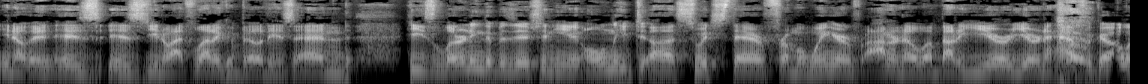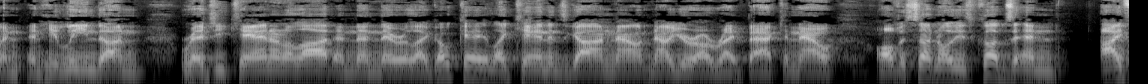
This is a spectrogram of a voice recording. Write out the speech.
you know his his you know athletic abilities. And he's learning the position. He only uh, switched there from a winger. I don't know about a year, a year and a half ago, and, and he leaned on Reggie Cannon a lot. And then they were like, okay, like Cannon's gone now. Now you're our right back. And now all of a sudden, all these clubs and I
